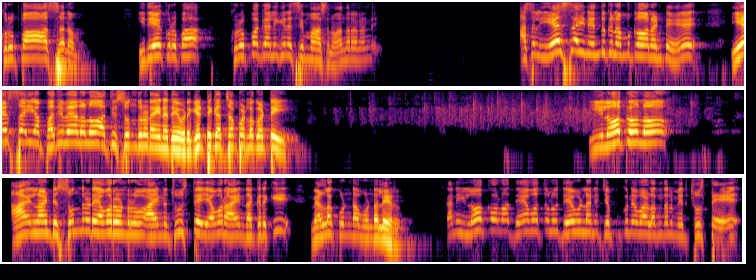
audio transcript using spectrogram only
కృపాసనం. ఇదే కృప కృప కలిగిన సింహాసనం. అందరనండి. అసలు ఏసైని ఎందుకు నమ్ముకోవాలంటే ఏసయ్య పదివేలలో అతి సుందరుడైన దేవుడు. గట్టిగా చప్పట్లు కొట్టి. ఈ లోకంలో ఆయన లాంటి సుందరుడు ఎవరు ఉండరు. ఆయన చూస్తే ఎవరు ఆయన దగ్గరికి వెళ్ళకుండా ఉండలేరు. కానీ ఈ లోకంలో దేవతలు దేవుళ్ళని చెప్పుకునే వాళ్ళందరూ మీరు చూస్తే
